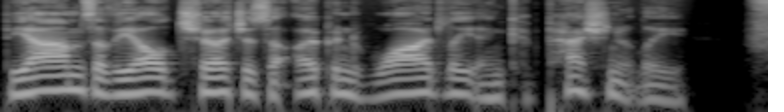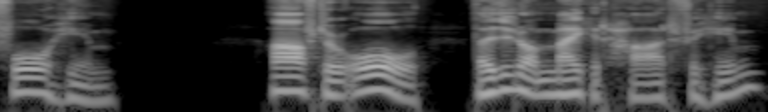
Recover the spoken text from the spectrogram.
The arms of the old churches are opened widely and compassionately for him. After all, they do not make it hard for him.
